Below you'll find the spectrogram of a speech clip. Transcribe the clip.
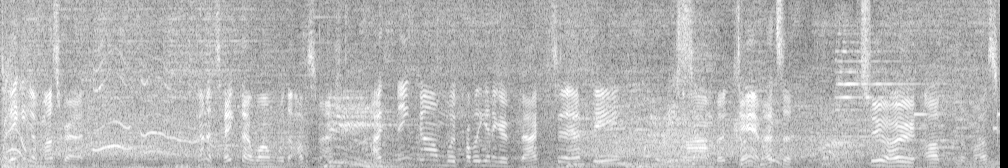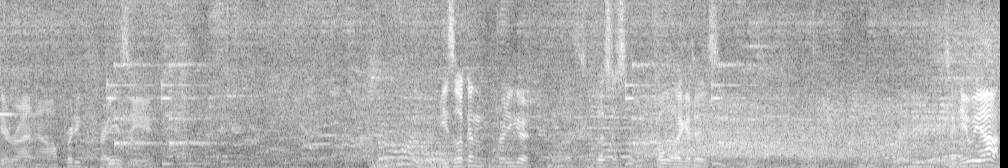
Speaking of muskrat, I'm gonna take that one with the up smash. I think um, we're probably gonna go back to FD. Um, but damn, that's a 2-0 up for Muscat right now. Pretty crazy. He's looking pretty good. Let's, let's just call it like it is. So here we are,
